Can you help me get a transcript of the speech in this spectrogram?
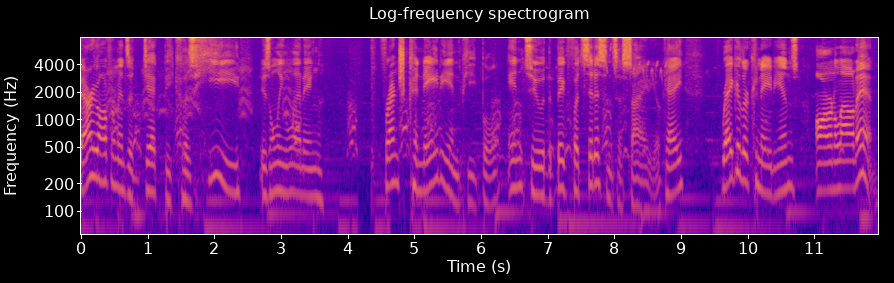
Barry Offerman's a dick because he is only letting French Canadian people into the Bigfoot Citizen Society, okay? Regular Canadians aren't allowed in.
